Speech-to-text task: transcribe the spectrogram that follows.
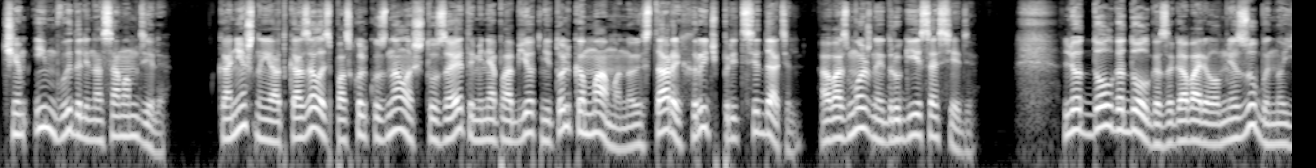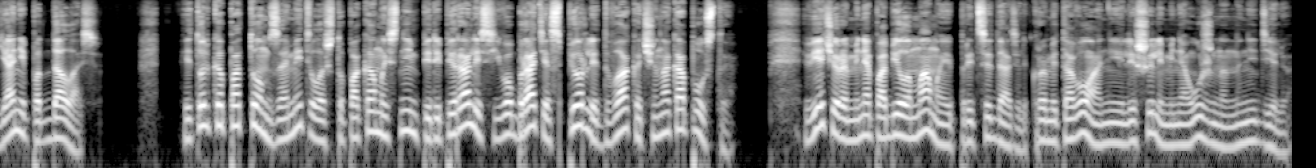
чем им выдали на самом деле. Конечно, я отказалась, поскольку знала, что за это меня побьет не только мама, но и старый хрыч-председатель, а, возможно, и другие соседи. Лед долго-долго заговаривал мне зубы, но я не поддалась. И только потом заметила, что пока мы с ним перепирались, его братья сперли два кочана капусты. Вечером меня побила мама и председатель. Кроме того, они лишили меня ужина на неделю.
